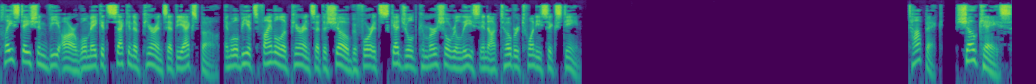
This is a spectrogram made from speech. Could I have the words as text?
PlayStation VR will make its second appearance at the Expo, and will be its final appearance at the show before its scheduled commercial release in October 2016. Showcase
